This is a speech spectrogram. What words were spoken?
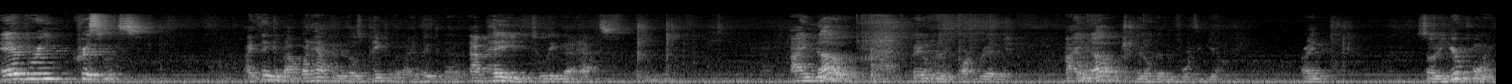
Every Christmas, I think about what happened to those people that I evicted out, I paid to leave that house. I know they don't live in Park Ridge. I know they don't live in Fourth and Gill, right? So to your point,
